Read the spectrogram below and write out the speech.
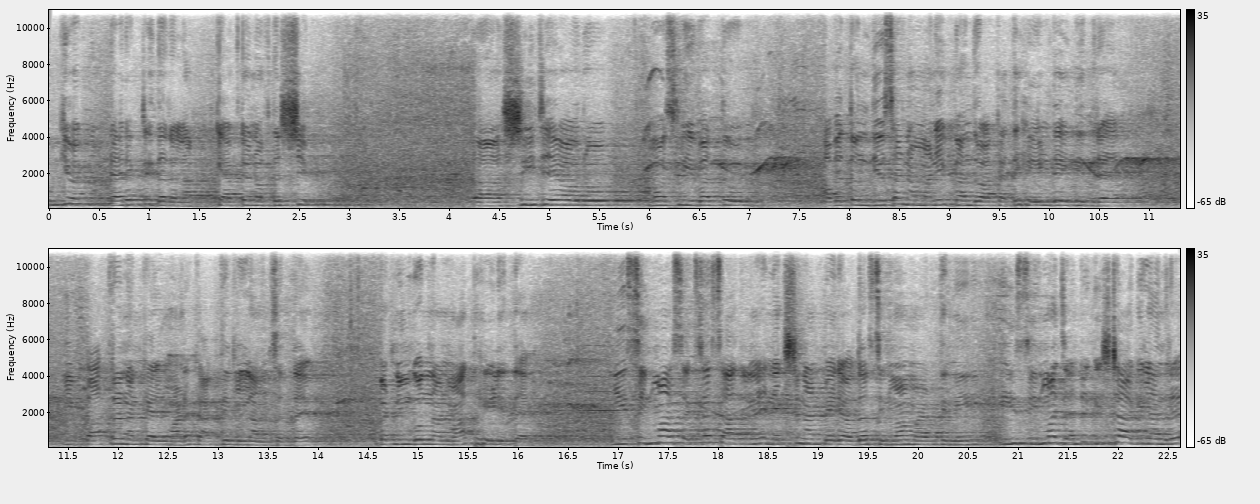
ಮುಖ್ಯವಾಗಿ ಡೈರೆಕ್ಟರ್ ಇದ್ದಾರಲ್ಲ captain of the ship Shreejay ಅವರು ಮೋಸ್ಟ್ಲಿ ಇವತ್ತು ಬಂದು ಆ ಕತೆ ಹೇಳದೇ ಇದ್ದಿದ್ರೆ ಈ ಪಾತ್ರ ನನ್ನ ಕೈಯಲ್ಲಿ ಮಾಡೋಕ್ಕಾಗ್ತಿರ್ಲಿಲ್ಲ ಅನ್ಸುತ್ತೆ. ಬಟ್ ನಿಮ್ಗೊಂದು ನಾನು ಮಾತು ಹೇಳಿದ್ದೆ. ಈ ಸಿನಿಮಾ ಸಕ್ಸಸ್ ಆದ್ರೆ ನೆಕ್ಸ್ಟ್ ನಾನು ಬೇರೆ ಯಾವುದೋ ಸಿನಿಮಾ ಮಾಡ್ತೀನಿ. ಈ ಸಿನಿಮಾ ಜನರಿಗೆ ಇಷ್ಟ ಆಗಿಲ್ಲ ಅಂದರೆ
